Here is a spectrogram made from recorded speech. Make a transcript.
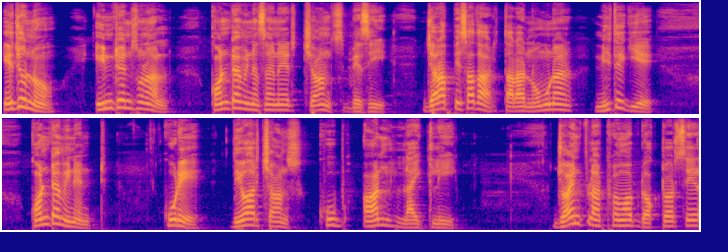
এজন্য ইন্টেনশনাল কন্টামিনেশনের চান্স বেশি। যারা পেশাদার, তারা নমুনা নিতে গিয়ে কন্টামিনেন্ট করে দেওয়ার চান্স খুব আনলাইকলি জয়েন্ট প্ল্যাটফর্ম অফ ডক্টরসের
